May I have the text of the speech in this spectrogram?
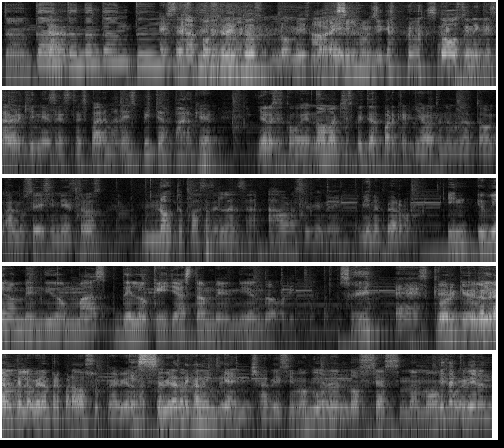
Tan, tan, tan, tan, tan, tan. Escena post lo mismo. Ahora Ey, sí la música. Exacto, Todos tienen güey. que saber quién es este Spider-Man. Es Peter Parker. Y ahora sí es como de, no manches, Peter Parker. Y ahora tenemos a, todo- a los seis siniestros. No te pases de lanza. Ahora sí viene, viene perro. Y y hubieran vendido más de lo que ya están vendiendo ahorita. Sí. Es que Porque te, lo hubiera- hubieran, te lo hubieran preparado súper bien. O sea, te hubieran dejado enganchadísimo como de Hubieran- no seas mamón, Deja que güey. vieran,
